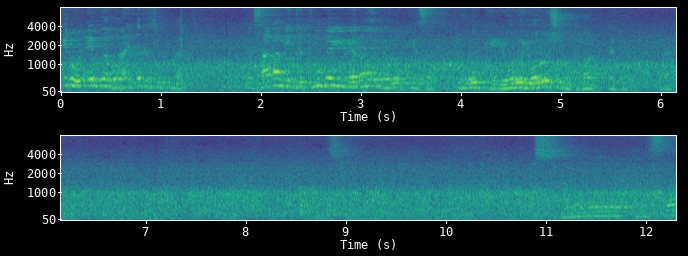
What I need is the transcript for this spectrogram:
뒤로 액가 많이 떨어집니다. 사람이 이제 두 명이면은 요렇게 해서, 요렇게, 요런, 요런 식으로 들어가도 되고. 네. 이렇게 해서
